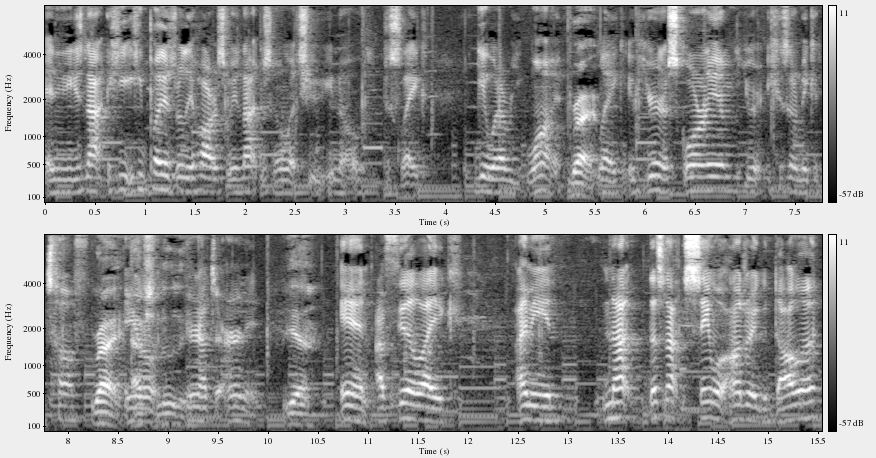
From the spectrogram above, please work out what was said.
And he's not he, he plays really hard, so he's not just gonna let you, you know, just like get whatever you want. Right. Like if you're gonna score him, you're he's gonna make it tough. Right, you're gonna- absolutely. You're gonna have to earn it. Yeah. And I feel like, I mean, not that's not the same with Andre Iguodala,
